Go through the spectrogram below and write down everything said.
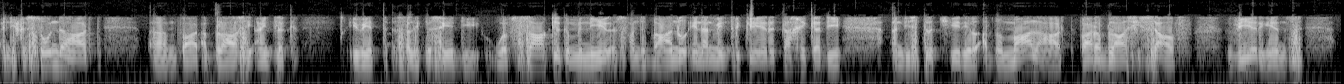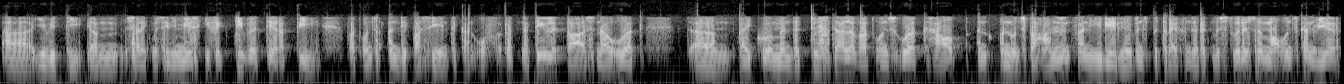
in die gesonde hart ehm um, waar ablasie eintlik jy weet sal ek sê die hoofsaaklike manier is van dit behandel en dan ventrikulêre tachykardie in die struktureel abnormale hart waar ablasie self weer eens uh jy weet die um, sal ek sê die mees effektiewe terapie wat ons aan die pasiënte kan offer. Natuurlik daar is nou ook ehm um, bykomende toestelle wat ons ook help in in ons behandeling van hierdie lewensbedreigende ritmestonisse, maar ons kan weer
